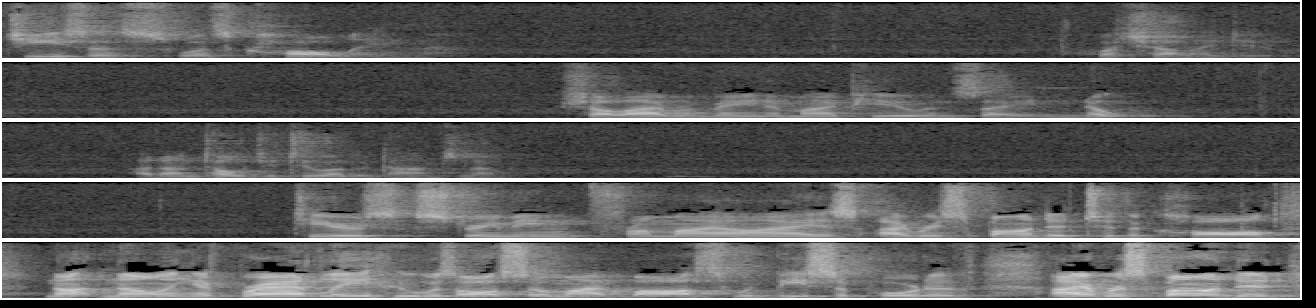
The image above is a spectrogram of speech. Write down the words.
Jesus was calling. What shall I do? Shall I remain in my pew and say, Nope? I done told you two other times no. Tears streaming from my eyes, I responded to the call, not knowing if Bradley, who was also my boss, would be supportive. I responded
